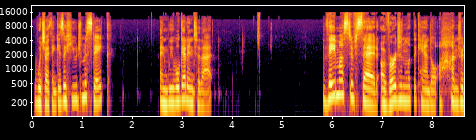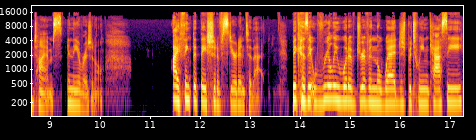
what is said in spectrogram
which I think is a huge mistake, and we will get into that they must have said a virgin lit the candle a hundred times in the original. I think that they should have steered into that because it really would have driven the wedge between Cassie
